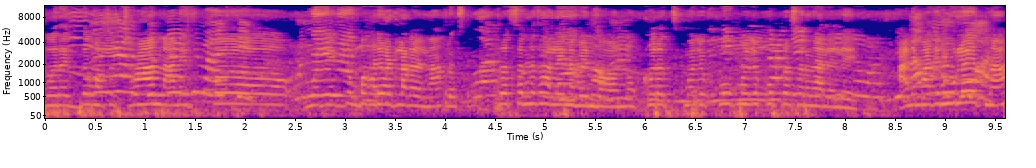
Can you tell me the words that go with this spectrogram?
घर एकदम असं छान आणि इतकं म्हणजे एकदम भारी वाट लागलं ना. प्रसन्न झालंय ना बहीण भावांनो खरंच म्हणजे खूप म्हणजे खूप प्रसन्न झालेलं आहे. आणि माझे मुलं आहेत ना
